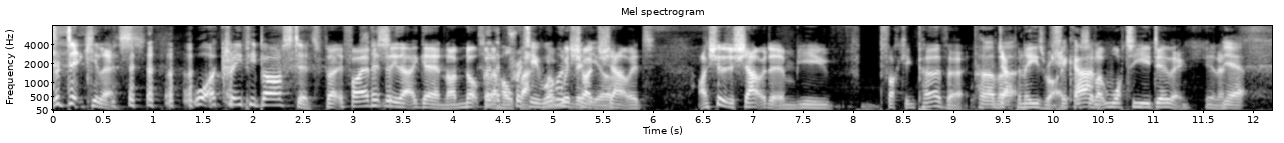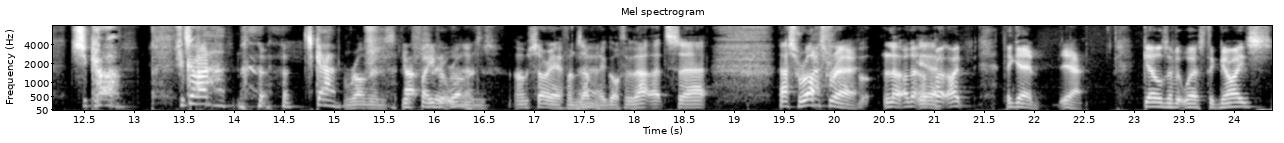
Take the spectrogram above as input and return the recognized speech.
Ridiculous! what a creepy bastard! But if I ever see that again, I'm not going to hold Pretty back. I wish video. I'd shouted. I should have just shouted at him, "You fucking pervert!" Pervert. Japanese, right? Chikan. So like, what are you doing? You know, Yeah. Chikan, Chicken. Chikan. Romans. Your favourite Romans. I'm sorry everyone's having to go through that. That's uh, that's rough. That's rare. But look, I yeah. But I, again, yeah, girls have it worse than guys,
